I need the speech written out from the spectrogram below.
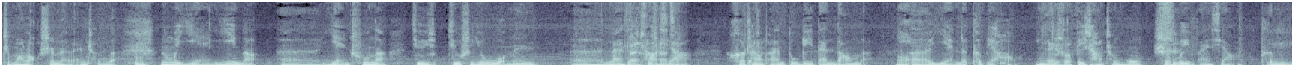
这帮老师们完成的。嗯，那么演绎呢，呃，演出呢，就就是由我们。呃，蓝色唱响合唱团独立担当的，呃，演的特别好，应该说非常成功，社会反响特别。嗯，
